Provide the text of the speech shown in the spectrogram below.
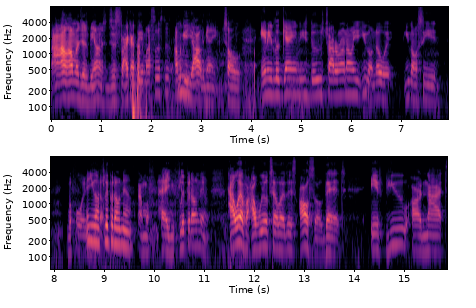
I, I'm gonna just be honest, just like I did my sisters. I'm gonna give mm. you all the game. So any little game these dudes try to run on you, you gonna know it. You gonna see it before it. And you're gonna come. flip it on them. I'm gonna have you flip it on them. However, I will tell her this also that if you are not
